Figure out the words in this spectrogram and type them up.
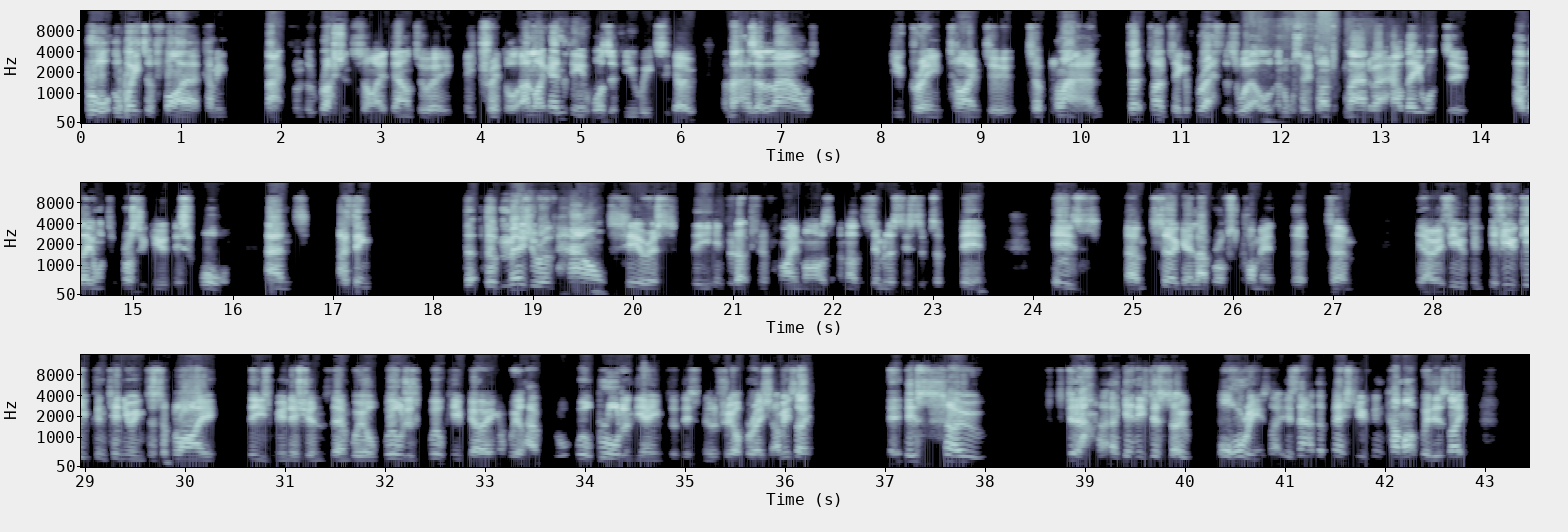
brought the weight of fire coming back from the Russian side down to a, a trickle, unlike anything it was a few weeks ago. And that has allowed Ukraine time to, to plan, time to take a breath as well, and also time to plan about how they want to how they want to prosecute this war. And I think the, the measure of how serious the introduction of HIMARS and other similar systems have been is um, Sergei Lavrov's comment that um, you know if you can if you keep continuing to supply these munitions, then we'll we'll just we'll keep going and we'll have we'll, we'll broaden the aims of this military operation. I mean, it's like it's so again, it's just so boring. It's like, is that the best you can come up with? It's like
